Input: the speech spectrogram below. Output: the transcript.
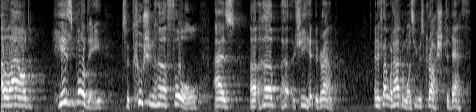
allowed his body to cushion her fall as uh, her, her, she hit the ground. And in fact, what happened was he was crushed to death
